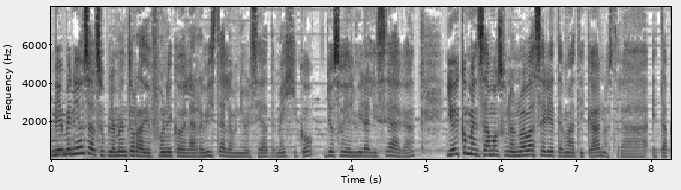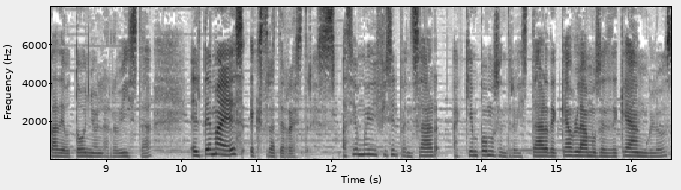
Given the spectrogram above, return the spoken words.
Bienvenidos al suplemento radiofónico de la revista de la Universidad de México. Yo soy Elvira Liceaga y hoy comenzamos una nueva serie temática, nuestra etapa de otoño en la revista. El tema es extraterrestres. Ha sido muy difícil pensar a quién podemos entrevistar, de qué hablamos, desde qué ángulos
